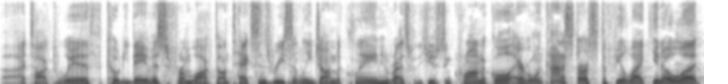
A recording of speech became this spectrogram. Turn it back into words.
Uh, I talked with Cody Davis from Locked On Texans recently, John McClain, who writes for the Houston Chronicle. Everyone kind of starts to feel like, you know what?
